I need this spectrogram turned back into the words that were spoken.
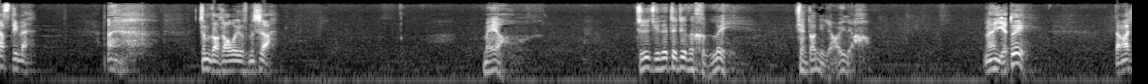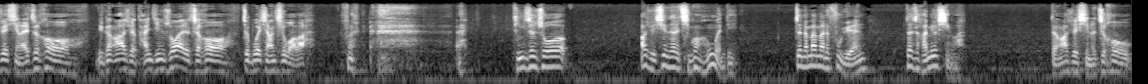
么样，Steven？哎呀，这么早找我有什么事啊？没有，只是觉得这阵子很累，想找你聊一聊。那也对，等阿雪醒来之后，你跟阿雪谈情说爱的时候，就不会想起我了。哎，听医生说，阿雪现在的情况很稳定，正在慢慢的复原，但是还没有醒啊。等阿雪醒了之后，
